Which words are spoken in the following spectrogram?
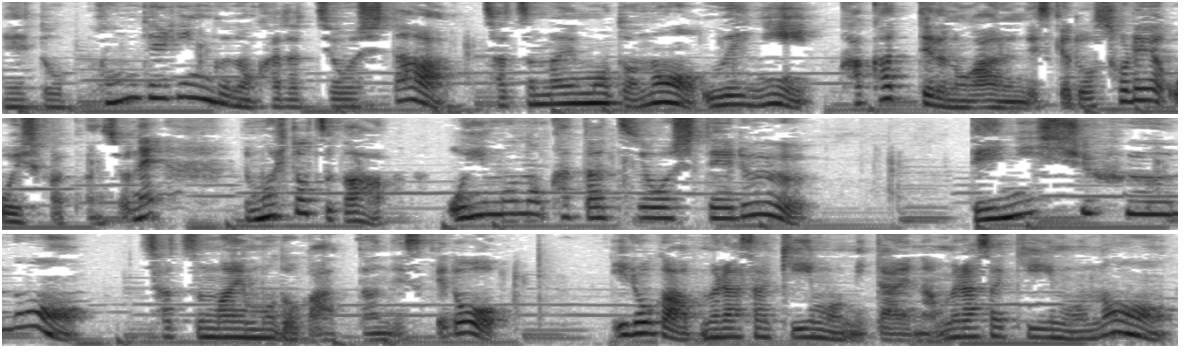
えっ、と、ポンデリングの形をしたさつまいも度の上にかかってるのがあるんですけど、それ美味しかったんですよね。でもう一つが、お芋の形をしてるデニッシュ風のさつまいも度があったんですけど、色が紫芋みたいな紫芋の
